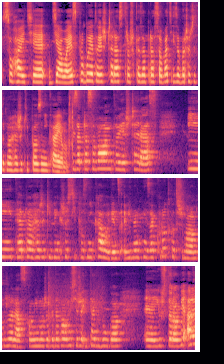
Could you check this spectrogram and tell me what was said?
słuchajcie, działa. Ja spróbuję to jeszcze raz troszkę zaprasować i zobaczę, czy te pęcherzyki poznikają. Zaprasowałam to jeszcze raz i te pęcherzyki w większości poznikały, więc ewidentnie za krótko trzymałam to żelazko, mimo że wydawało mi się, że i tak długo e, już to robię, ale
